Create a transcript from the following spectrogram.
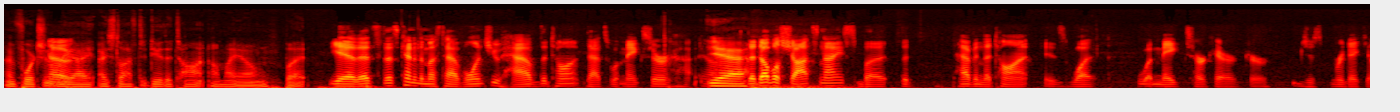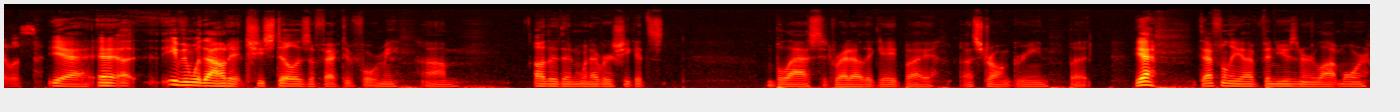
Unfortunately, Oh. I, I still have to do the taunt on my own, but Yeah, that's that's kind of the must-have. Once you have the taunt, that's what makes her. um, Yeah. The double shot's nice, but the having the taunt is what what makes her character just ridiculous. yeah, uh, even without it, she still is effective for me. Um, other than whenever she gets blasted right out of the gate by a strong green, but yeah, definitely I've been using her a lot more.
